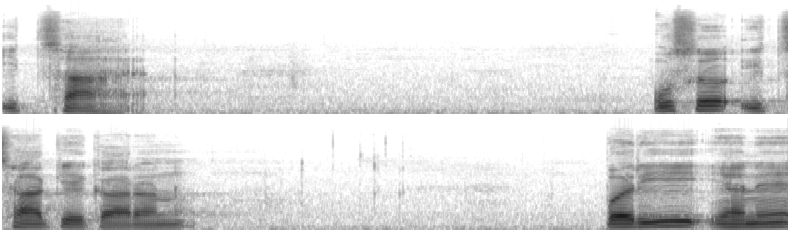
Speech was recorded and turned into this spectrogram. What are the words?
इच्छा है, उस इच्छा के कारण परि यानी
